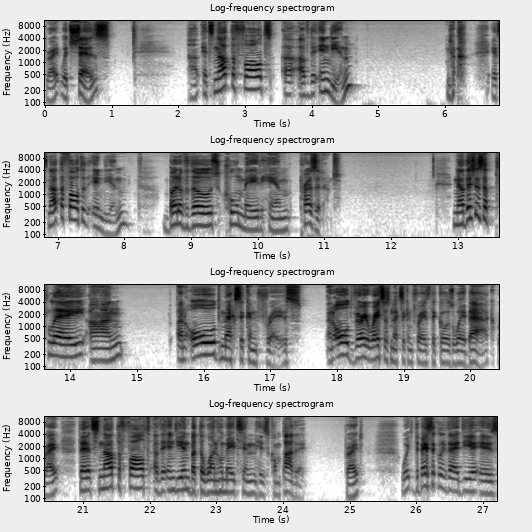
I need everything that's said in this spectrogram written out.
right, which says, uh, It's not the fault uh, of the Indian it's not the fault of the Indian, but of those who made him president. Now, this is a play on an old Mexican phrase, an old, very racist Mexican phrase that goes way back, right? That it's not the fault of the Indian, but the one who makes him his compadre, right? Basically, the idea is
